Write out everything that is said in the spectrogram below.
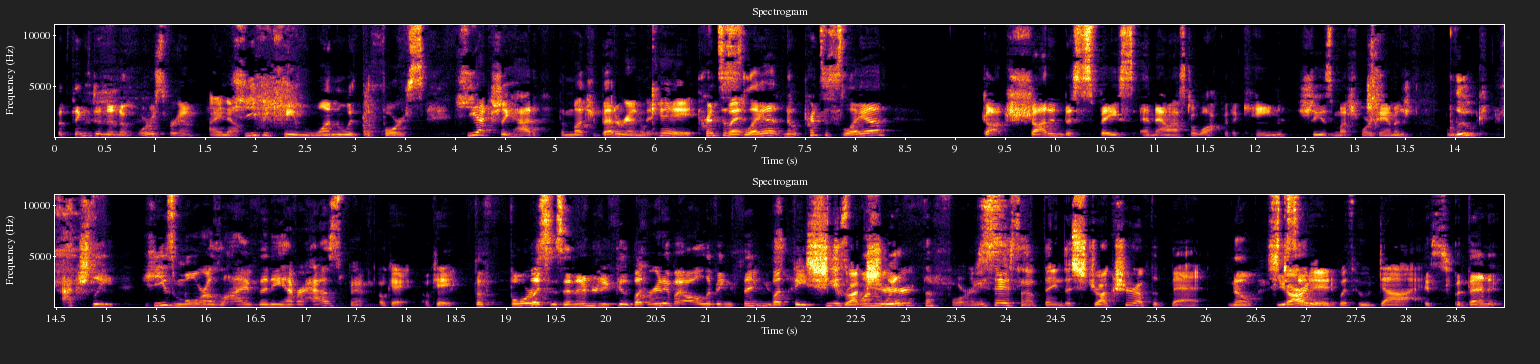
but things didn't end up worse for him. I know. He became one with the Force. He actually had the much better ending. Okay, Princess but- Leia, no, Princess Leia got shot into space and now has to walk with a cane. She is much more damaged. Luke, actually, he's more alive than he ever has been. Okay, okay. The Force But- is an energy field but- created by all living things. But the He is one structure. with the Force. Let me say something. The structure of the bet No, you said- started with who dies. It's but then it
